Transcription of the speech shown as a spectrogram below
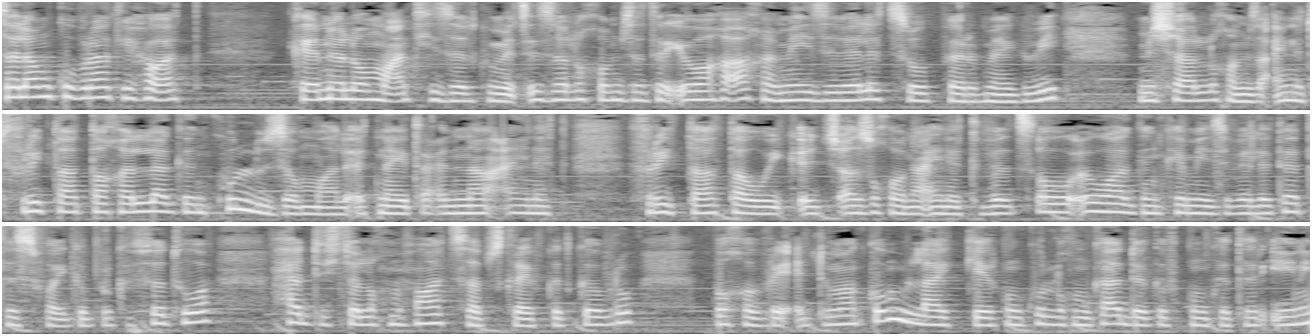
ሰላም ክቡራት ይሕዋት ከነ ሎም ማዓንቲ ሒዘልኩም መፅእ ዘሎ ከምዚ ትሪእዋ ከዓ ከመይ ዝበለት ሱፐር መግቢ ምሻሉ ከምዚ ዓይነት ፍሪታታ ከላ ግን ኩሉ ዘማልአት ናይ ጥዕና ዓይነት ፍሪታታ ወይ ቅጫ ዝኾነ ዓይነት በፀውዕዋ ግን ከመይ ዝበለተ ተስፋ ይገብር ክፍተትዎ ሓድሽ ተለኹም ኣሕዋት ሰብስክራይብ ክትገብሩ ብክብሪ ዕድመኩም ላይክ ጌርኩም ኩልኩም ከዓ ደገፍኩም ክትርእኒ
